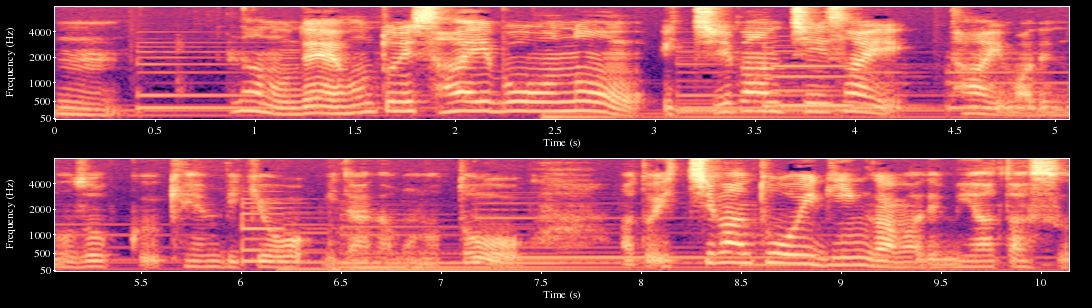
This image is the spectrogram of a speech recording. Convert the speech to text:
うん。なので、本当に細胞の一番小さい単位まで覗く顕微鏡みたいなものと、あと一番遠い銀河まで見渡す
